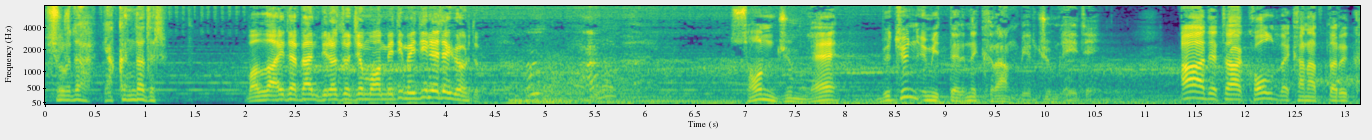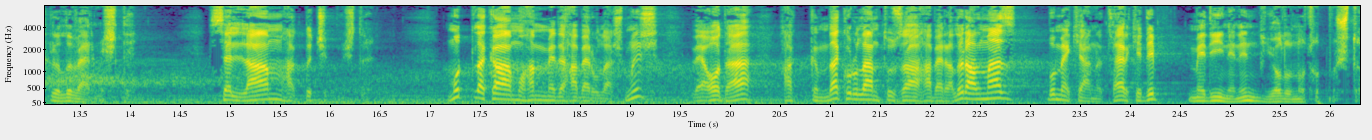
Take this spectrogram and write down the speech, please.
Şurada, yakındadır. Vallahi de ben biraz önce Muhammed'i Medine'de gördüm. Son cümle bütün ümitlerini kıran bir cümleydi. Adeta kol ve kanatları kırılı vermişti. Selam haklı çıkmıştı. Mutlaka Muhammed'e haber ulaşmış ve o da hakkında kurulan tuzağa haber alır almaz bu mekanı terk edip Medine'nin yolunu tutmuştu.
